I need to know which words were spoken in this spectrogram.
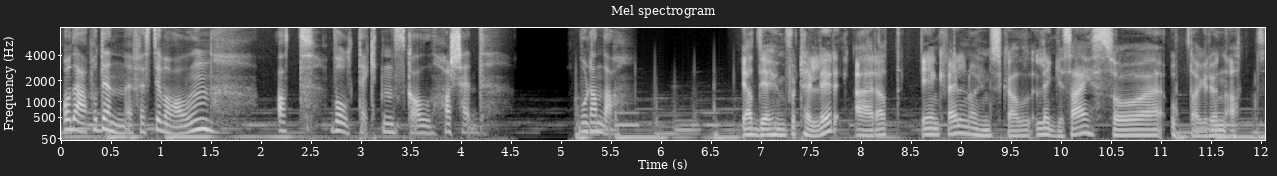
Og det er på denne festivalen at voldtekten skal ha skjedd. Hvordan da? Ja, det hun forteller, er at en kveld når hun skal legge seg, så oppdager hun at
